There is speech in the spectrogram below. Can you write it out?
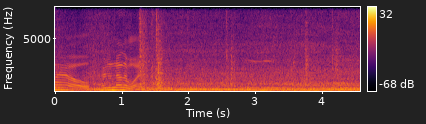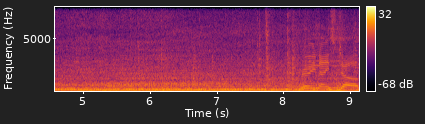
Wow, there's another one. Very nice job.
